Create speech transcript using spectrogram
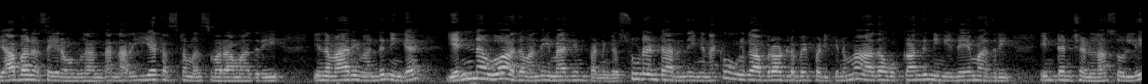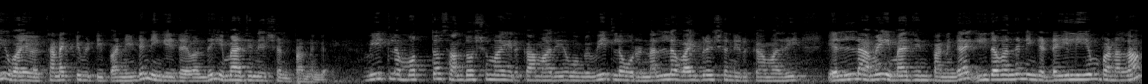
வியாபாரம் செய்யறவங்களா இருந்தா நிறைய கஸ்டமர்ஸ் வரா மாதிரி இந்த மாதிரி வந்து நீங்க என்னவோ அதை வந்து இமேஜின் பண்ணுங்க. ஸ்டூடெண்டா இருந்தீங்கன்னாக்கா உங்களுக்கு அப்ராட்ல போய் படிக்கணுமா? அதை உட்காந்து நீங்க இதே மாதிரி இன்டென்ஷன்லாம் சொல்லி கனெக்டிவிட்டி பண்ணிட்டு நீங்க இதை வந்து இமேஜினேஷன் பண்ணுங்க. வீட்டில் மொத்தம் சந்தோஷமா இருக்கா மாதிரி உங்க வீட்டில் ஒரு நல்ல வைப்ரேஷன் இருக்கா மாதிரி எல்லாமே இமேஜின் பண்ணுங்க. இதை வந்து நீங்க டெய்லியும் பண்ணலாம்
